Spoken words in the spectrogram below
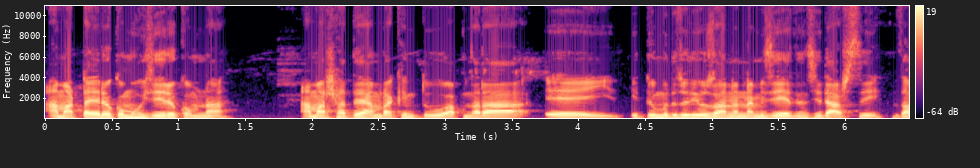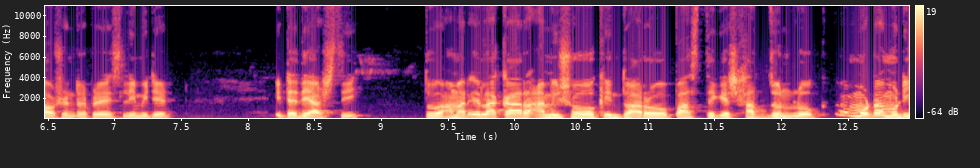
আমারটা এরকম হয়েছে এরকম না। আমার সাথে আমরা কিন্তু আপনারা এই ইতিমধ্যে যদিও জানেন আমি যে এজেন্সিতে আসছি জাউস এন্টারপ্রাইজ লিমিটেড এটা দিয়ে আসছি। তো আমার এলাকার আমি সহ কিন্তু আরও পাঁচ থেকে সাতজন লোক, মোটামুটি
